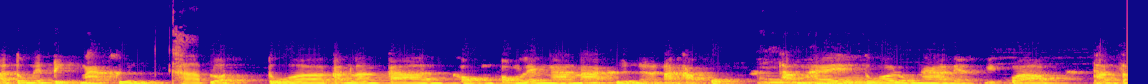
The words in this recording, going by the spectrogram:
อัตโนมัติมากขึ้นครับลดตัวกำลังการของของแรงงานมากขึ้นนะนะครับผมอ๋อทำให้ตัวโรงงานเนี่ยมีความ ทันส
